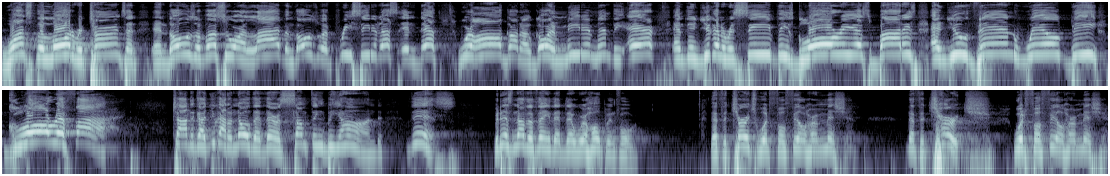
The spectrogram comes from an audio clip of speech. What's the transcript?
once the Lord returns, and, and those of us who are alive and those who have preceded us in death, we're all going to go and meet Him in the air, and then you're going to receive these glorious bodies, and you then will be glorified. Child of God, you got to know that there is something beyond this. But there's another thing that, that we're hoping for that the church would fulfill her mission, that the church would fulfill her mission.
